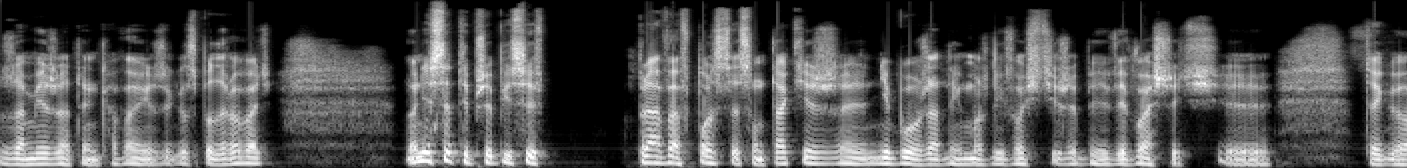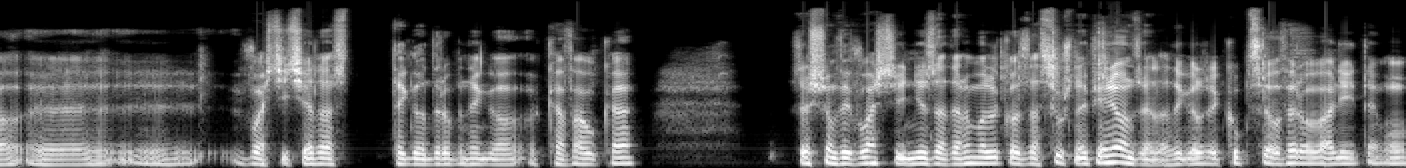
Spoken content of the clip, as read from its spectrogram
zamierza ten kawałek zagospodarować. No niestety przepisy prawa w Polsce są takie, że nie było żadnej możliwości, żeby wywłaszczyć tego właściciela z tego drobnego kawałka. Zresztą wywłaszczyć nie za darmo, tylko za słuszne pieniądze, dlatego że kupcy oferowali temu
